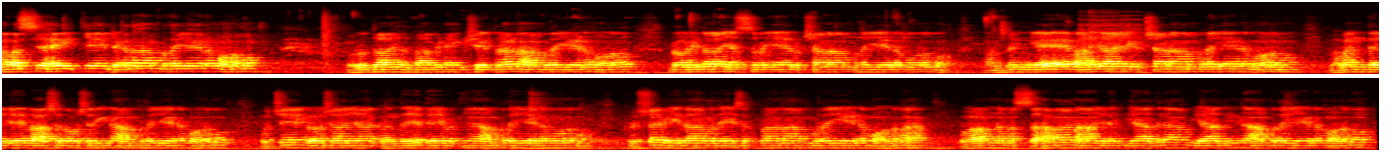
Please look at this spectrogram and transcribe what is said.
भवस्य हैत्ये जगतां पतये नमो नमो। रुद्राय रुद्राविणे क्षेत्राणां पतये नमो नमो। रोहिताय स्वये वृक्षाणां पतये नमो नमो। मन्त्रिण्ये वाणिजाय वृक्षाणां पतये नमो नमो। भवन्तये वासदोषरीणां पतये नमो नमो। उच्चे घोषाय क्रन्दयते वक्न्यां पतये नमो नमो। कृष्णवेदावदे सत्त्वानां पतये नमो नमः। ॐ नमः सहमानाय व्याधिनां व्याधीनां पतये नमो नमो।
